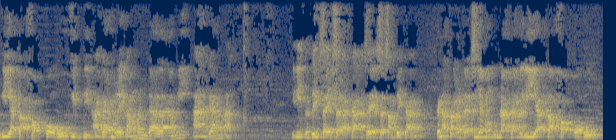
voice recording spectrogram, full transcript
liyatafaqahu fiddin agar mereka mendalami agama. Ini penting saya isyaratkan saya saya sampaikan. Kenapa redaksinya menggunakan liyatafaqahu.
